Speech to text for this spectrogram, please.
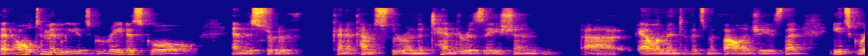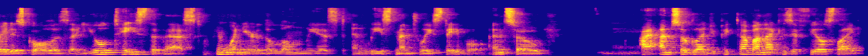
that ultimately its greatest goal, and this sort of kind of comes through in the tenderization uh, element of its mythology, is that its greatest goal is that you'll taste the best when you're the loneliest and least mentally stable. And so I, I'm so glad you picked up on that because it feels like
